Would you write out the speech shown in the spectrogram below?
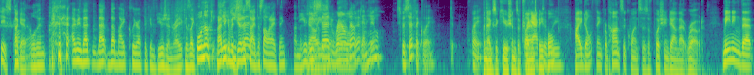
jeez, Okay, well then, I mean that that that might clear up the confusion, right? Because like Well, no. when I think of a he said- genocide, that's not what I think. I'm He he said it more a round up, bit, didn't he? Specifically. D- Wait. and executions of like trans people. I don't think for consequences of pushing down that road. Meaning that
